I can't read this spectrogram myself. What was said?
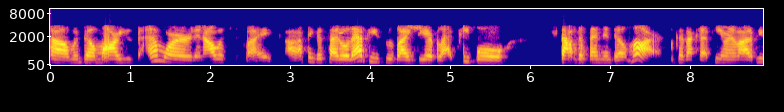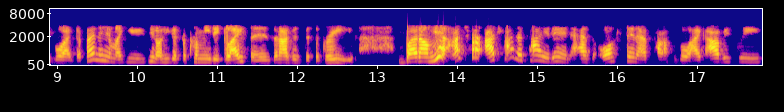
uh, when Bill Maher used the M word, and I was just like, I think the title of that piece was like, "Dear Black People, Stop Defending Bill Maher," because I kept hearing a lot of people like defending him, like he, you know, he gets a comedic license, and I just disagreed. But um, yeah, I try, I try to tie it in as often as possible. Like obviously,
